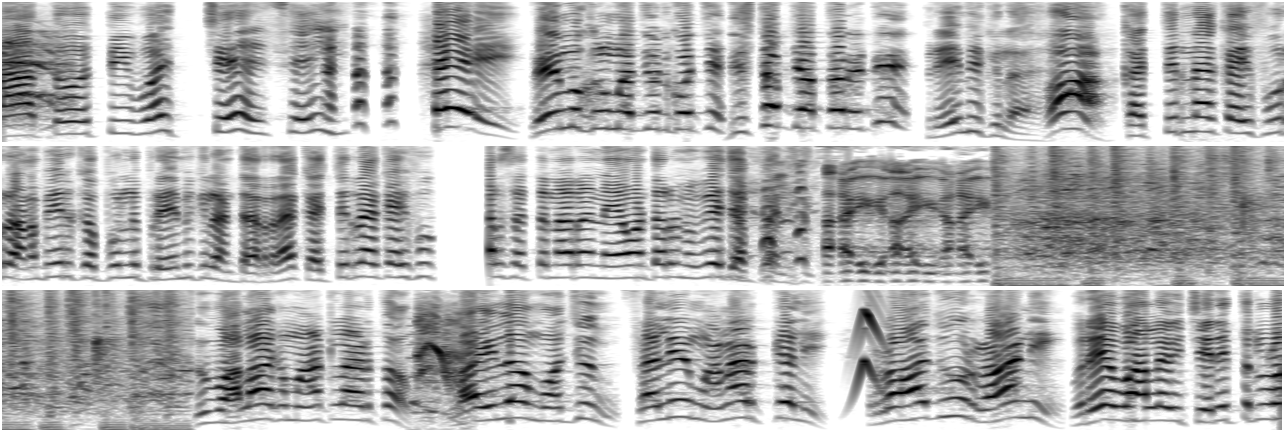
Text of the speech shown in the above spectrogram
నాతోటి వచ్చేసేయ్. ప్రేమికుల మధ్యకి వచ్చి డిస్టర్బ్ చేస్తారంటే? ప్రేమికుల? కత్తిరినా కైఫు రణబీర్ కపూర్ని ప్రేమికులు అంటారా కత్తిరినా కైఫు సత్యనారాయణ ఏమంటారో నువ్వే చెప్పాలి. నువ్వు అలాగ మాట్లాడతావు. లైలా మజున్ సలీం అనార్కలి రాజు రాణి. ఒరే వాళ్ళవి చరిత్రలో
